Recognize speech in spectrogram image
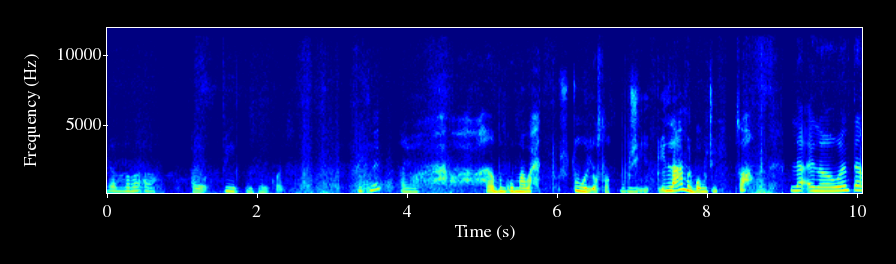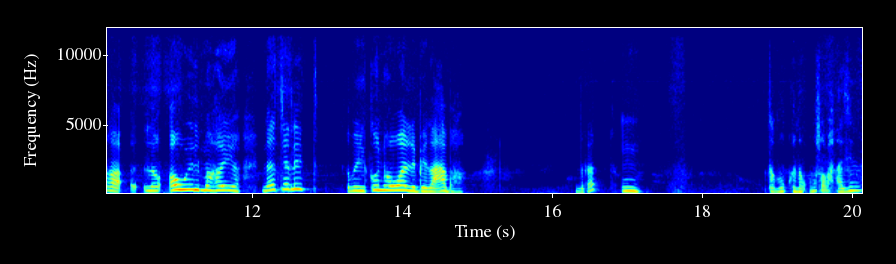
يلا بقى. أيوه في اتنين كويس. في اتنين؟ أيوه. رب نكون مع واحد أسطوري أصلا. ببجي اللي عامل ببجي صح؟ لا لو أنت غ... لو أول ما هي نزلت بيكون هو اللي بيلعبها. بجد؟ امم طب ممكن مصعب. إحنا عايزين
